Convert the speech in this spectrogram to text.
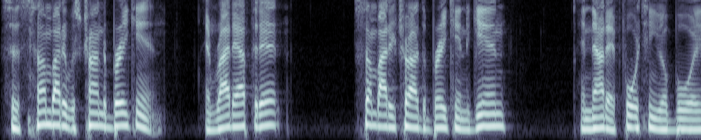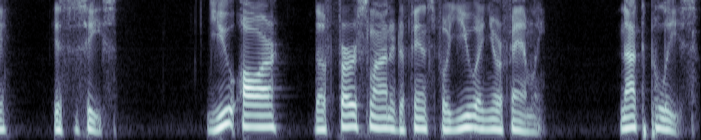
says somebody was trying to break in. And right after that, somebody tried to break in again. And now that 14 year old boy is deceased. You are the first line of defense for you and your family, not the police.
